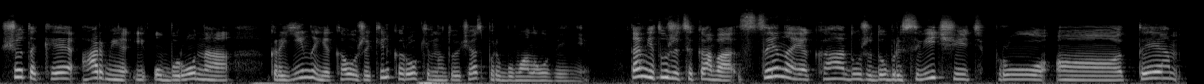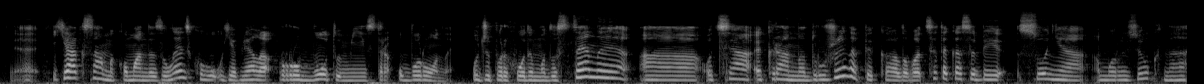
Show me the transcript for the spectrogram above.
що таке армія і оборона країни, яка вже кілька років на той час перебувала у війні. Там є дуже цікава сцена, яка дуже добре свідчить про те, е, як саме команда Зеленського уявляла роботу міністра оборони. Отже, переходимо до сцени. А оця екранна дружина Пікалова це така собі Соня Морозюк на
